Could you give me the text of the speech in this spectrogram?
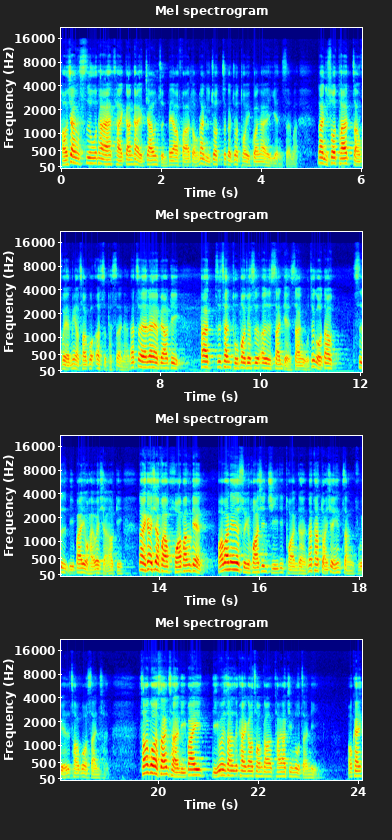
好像似乎它才刚开始加温准备要发动，那你就这个就投以关爱的眼神嘛。那你说它涨幅也没有超过二十 percent 啊？那这一类的标的，它支撑突破就是二十三点三五，这个我倒是礼拜一我还会想要低。那你看下华华邦电，华邦电是属于华新集团的，那它短线已经涨幅也是超过三成，超过三成，礼拜一理论上是开高冲高，它要进入整理。OK，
